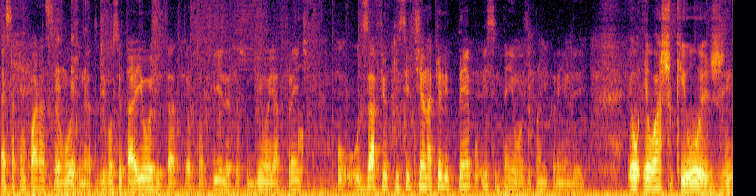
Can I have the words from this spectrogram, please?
essa comparação hoje, Neto? De você estar tá aí hoje, tá, tua filha, teu sobrinho aí à frente, o, o desafio que se tinha naquele tempo e se tem hoje para empreender? Eu, eu acho que hoje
